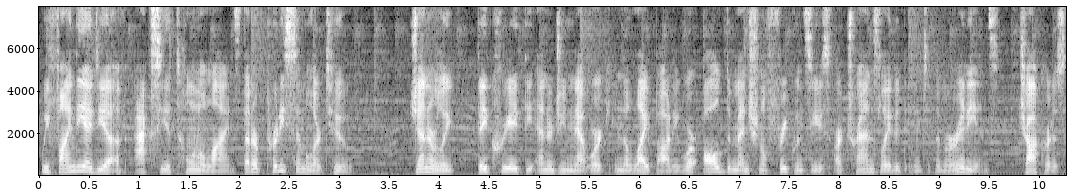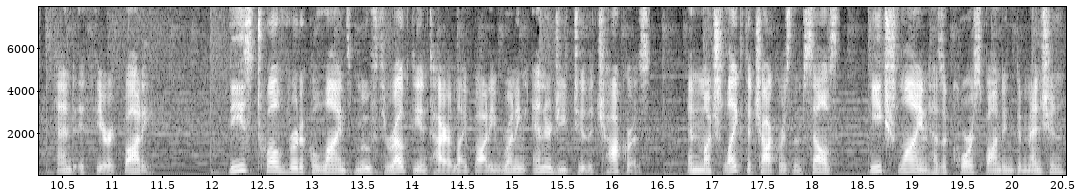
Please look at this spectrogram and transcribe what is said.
we find the idea of axiotonal lines that are pretty similar too. Generally, they create the energy network in the light body where all dimensional frequencies are translated into the meridians, chakras, and etheric body. These 12 vertical lines move throughout the entire light body, running energy to the chakras. And much like the chakras themselves, each line has a corresponding dimension,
